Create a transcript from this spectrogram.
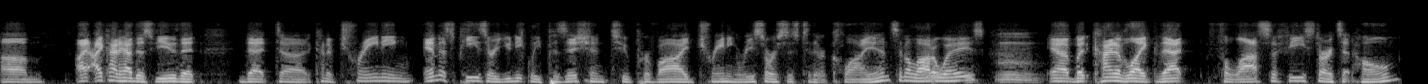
um, I, I kind of have this view that that uh, kind of training MSPs are uniquely positioned to provide training resources to their clients in a lot of ways. Mm, Uh, but kind of like that philosophy starts at home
